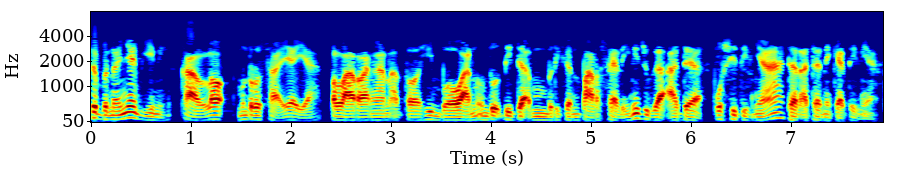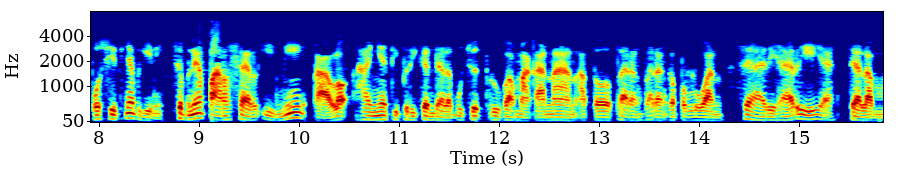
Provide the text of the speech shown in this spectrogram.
Sebenarnya begini, kalau menurut saya ya, pelarangan atau himbauan untuk tidak memberikan parsel ini juga ada positifnya dan ada negatifnya. Positifnya begini, sebenarnya parsel ini kalau hanya diberikan dalam wujud berupa makanan atau barang-barang keperluan sehari-hari ya, dalam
